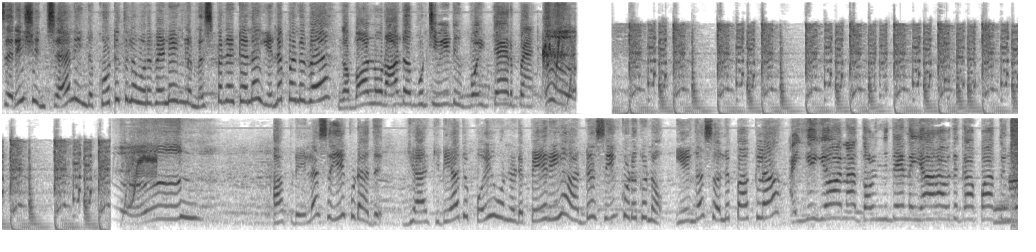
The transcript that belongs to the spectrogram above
சரி ஷின்சான் இந்த கூட்டத்துல ஒருவேளை எங்களை மிஸ் பண்ணிட்டேன்னா என்ன பண்ணுவ? இங்க பால் ஒரு ஆட்டோ புடிச்சு வீட்டுக்கு போயிட்டே இருப்பேன். அப்படியெல்லாம் செய்யக்கூடாது. யார்கிட்டயாவது போய் உன்னோட பேரையும் அட்ரஸையும் கொடுக்கணும். எங்க சொல்லு பாக்கலாம் ஐயோ நான் தொலைஞ்சிட்டேன். யாராவது காப்பாத்துங்க.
